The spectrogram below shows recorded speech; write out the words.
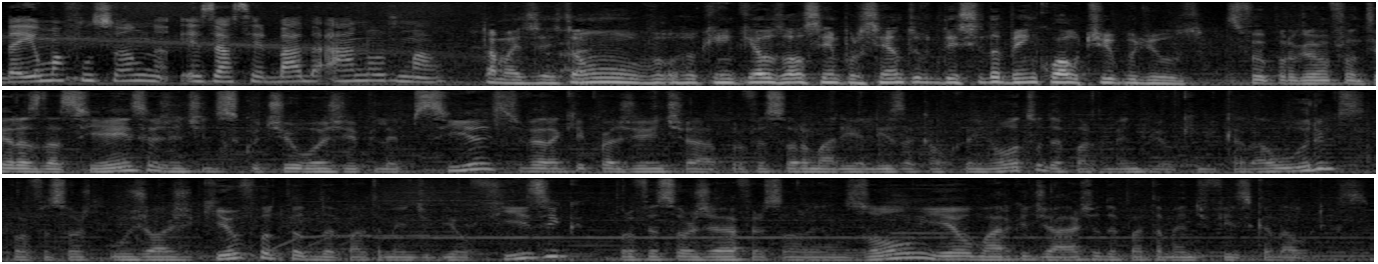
daí é uma função exacerbada anormal. Tá, mas então quem quer usar o 100% decida bem qual tipo de uso. Esse foi o programa Fronteiras da Ciência. A gente discutiu hoje epilepsia. Estiveram aqui com a gente a professora Maria Elisa Calcanhoto, do Departamento de Bioquímica da URGS, o professor o Jorge Kilford, do Departamento de Biofísica, o professor Jefferson Lenzon e eu, Marco de Arte, do Departamento de Física da URGS.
